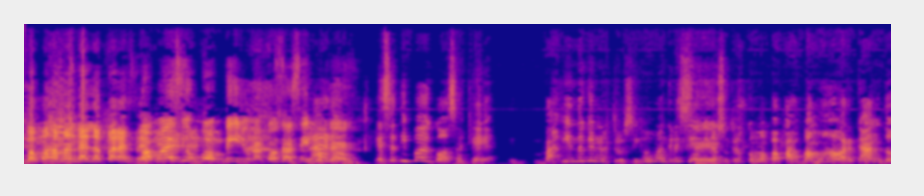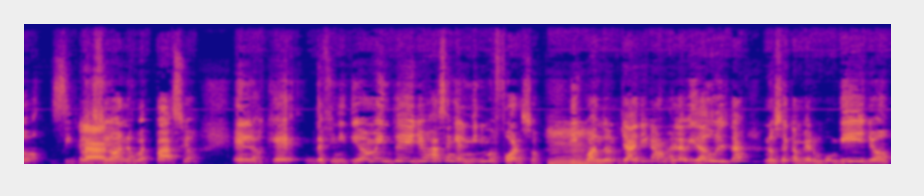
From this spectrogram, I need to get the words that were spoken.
Vamos, a mandarla para hacer. Vamos a decir un bombillo, una cosa así. Claro, ese tipo de cosas que vas viendo que nuestros hijos van creciendo y nosotros como papás vamos abarcando situaciones o espacios en los que definitivamente ellos hacen el mínimo esfuerzo. Y cuando ya llegamos a la vida adulta, no sé cambiar un bombillo,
